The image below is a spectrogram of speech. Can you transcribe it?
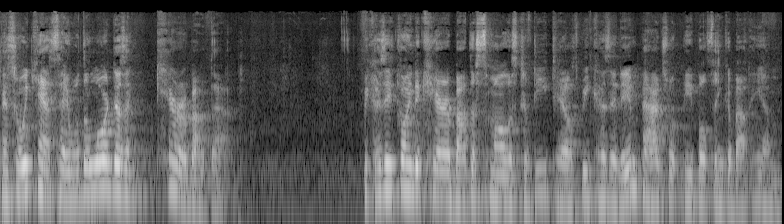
And so we can't say, well, the Lord doesn't care about that. Because He's going to care about the smallest of details because it impacts what people think about Him.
